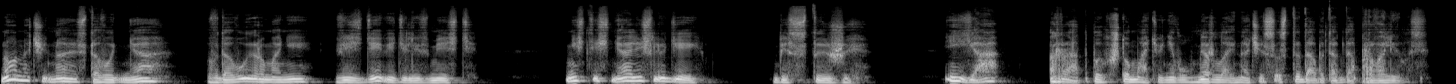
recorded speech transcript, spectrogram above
Но, начиная с того дня, вдову и Романи везде видели вместе. Не стеснялись людей, бесстыжие. И я Рад был, что мать у него умерла, иначе со стыда бы тогда провалилась.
